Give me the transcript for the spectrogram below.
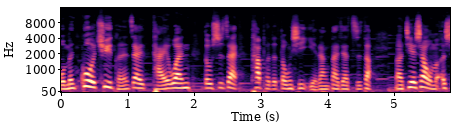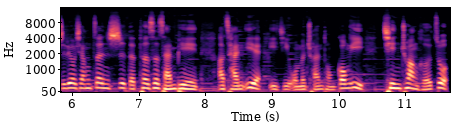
我们过去可能在台湾都是在 top 的东西，也让大家知道啊，介绍我们二十六乡正式的特色产品啊，产业以及我们传统工艺、青创合作，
